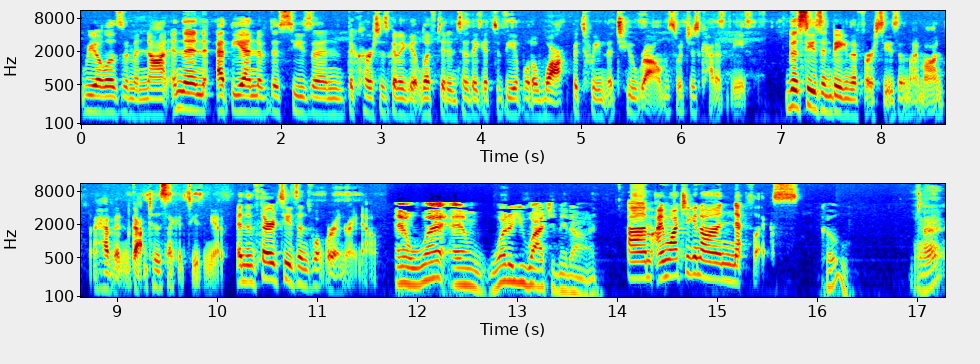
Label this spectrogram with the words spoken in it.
realism and not. And then at the end of this season, the curse is going to get lifted and so they get to be able to walk between the two realms, which is kind of neat. This season being the first season I'm on. I haven't gotten to the second season yet. And then third season is what we're in right now. And what and what are you watching it on? Um, I'm watching it on Netflix. Cool. All right.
